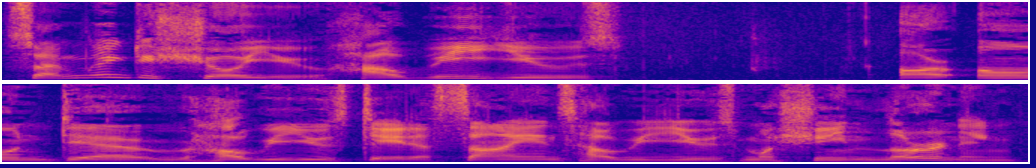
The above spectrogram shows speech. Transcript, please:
So I'm going to show you how we use our own how we use data science, how we use machine learning,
